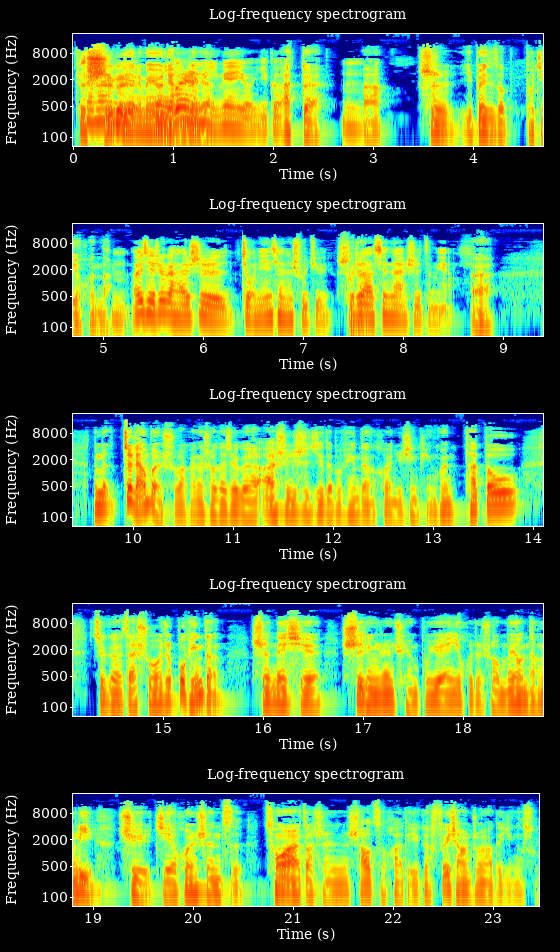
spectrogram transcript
就十个人里面有两个人里面有一个啊，对，嗯啊，是一辈子都不结婚的，嗯，而且这个还是九年前的数据，不知道现在是怎么样，哎。那么这两本书啊，刚才说的这个二十一世纪的不平等和女性贫困，它都这个在说，就不平等是那些适龄人群不愿意或者说没有能力去结婚生子，从而造成少子化的一个非常重要的因素。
